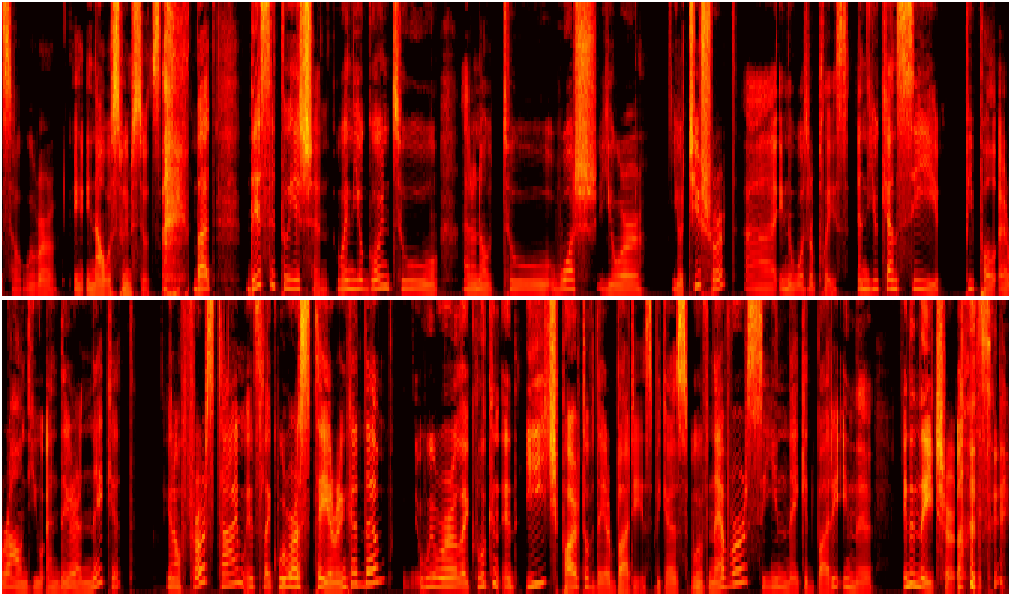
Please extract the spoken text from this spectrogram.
So we were in, in our swimsuits. but this situation, when you're going to, I don't know, to wash your your t-shirt uh, in a water place, and you can see people around you and they are naked you know, first time it's like we were staring at them. We were like looking at each part of their bodies because we've never seen naked body in the in the nature, let's say.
